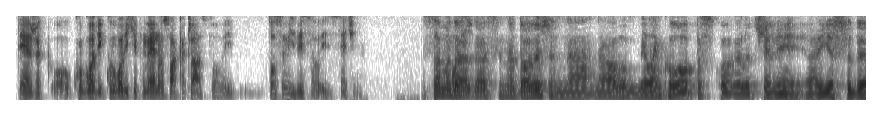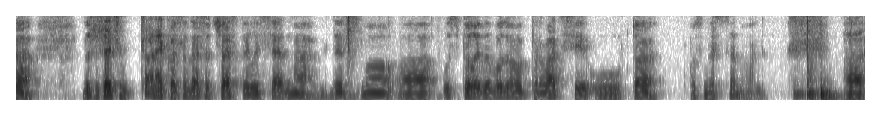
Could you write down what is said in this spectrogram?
težak. Kogod, kogod ih je pomenuo svaka čast, ovaj, to sam izbrisao iz sećanja. Samo da, da se nadovežem na, na ovu Milenkovu opasku o veličini uh, JSD-a, da se sećam, je neka 86. ili 7. gde smo uh, uspeli da budemo prvaci u, to je 87. valjda. Uh,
